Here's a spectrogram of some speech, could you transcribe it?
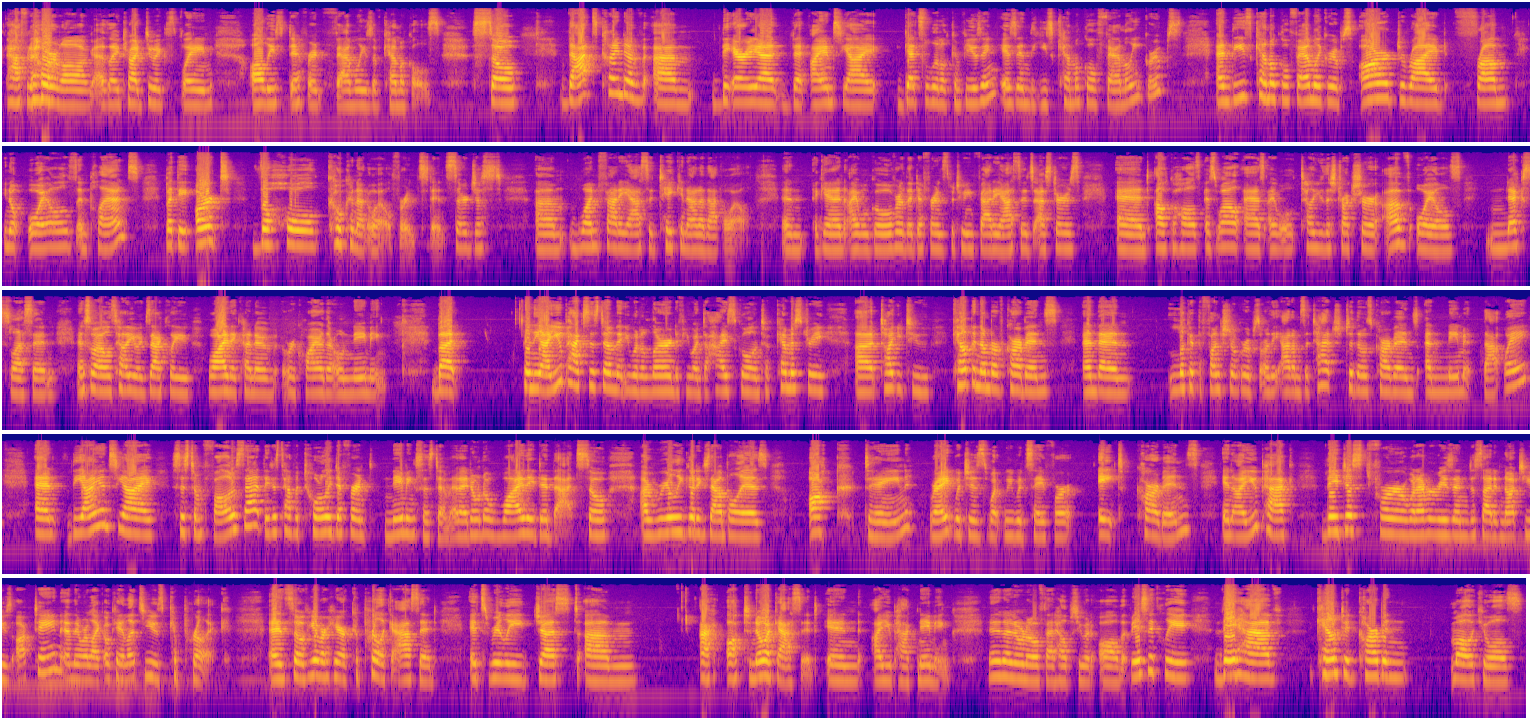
half an hour long as I tried to explain all these different families of chemicals. So that's kind of um, the area that INCI gets a little confusing is in these chemical family groups. And these chemical family groups are derived from, you know, oils and plants, but they aren't the whole coconut oil, for instance. They're just um, one fatty acid taken out of that oil. And again, I will go over the difference between fatty acids, esters, and alcohols, as well as I will tell you the structure of oils next lesson. And so I will tell you exactly why they kind of require their own naming. But in the IUPAC system that you would have learned if you went to high school and took chemistry, uh, taught you to count the number of carbons and then look at the functional groups or the atoms attached to those carbons and name it that way. And the INCI system follows that. They just have a totally different naming system, and I don't know why they did that. So, a really good example is octane, right, which is what we would say for eight carbons in IUPAC. They just, for whatever reason, decided not to use octane, and they were like, okay, let's use caprylic. And so, if you ever hear caprylic acid, it's really just um, octanoic acid in IUPAC naming. And I don't know if that helps you at all, but basically they have counted carbon molecules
